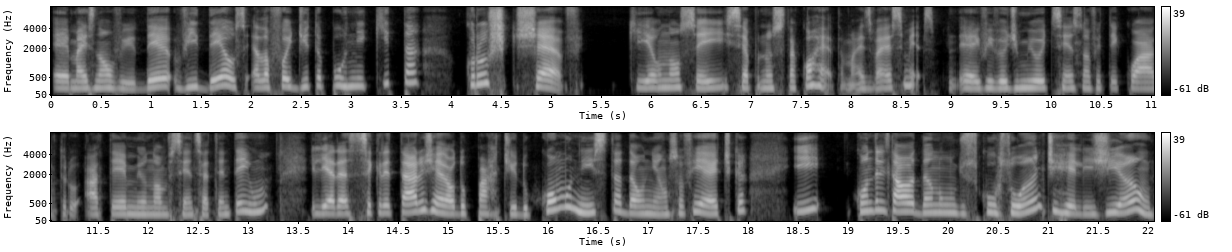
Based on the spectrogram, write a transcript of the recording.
é, mas não vi, de, vi Deus, ela foi dita por Nikita Khrushchev, que eu não sei se a pronúncia está correta, mas vai assim mesmo. Ele viveu de 1894 até 1971. Ele era secretário-geral do Partido Comunista da União Soviética e quando ele estava dando um discurso anti-religião,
